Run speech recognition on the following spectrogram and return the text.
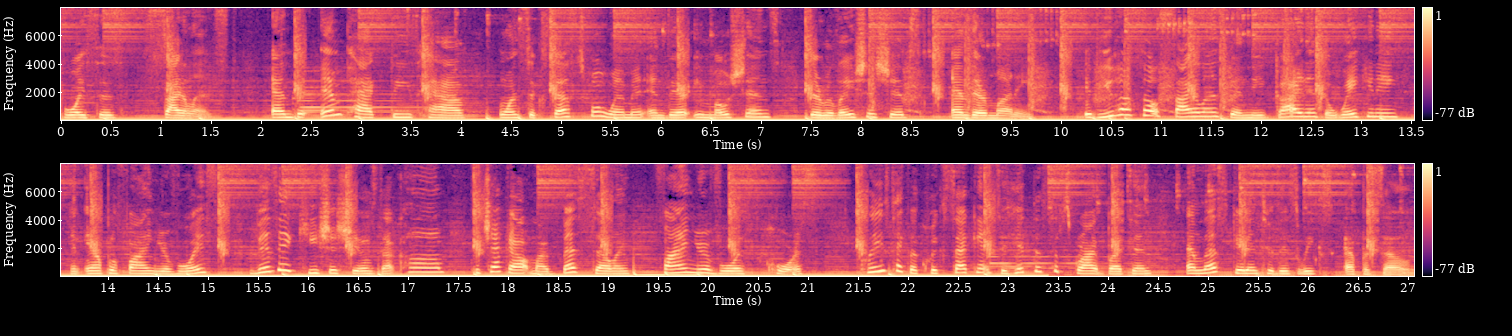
voices silenced and the impact these have on successful women and their emotions, their relationships, and their money. If you have felt silenced and need guidance, awakening, and amplifying your voice, visit KeishaShields.com to check out my best selling Find Your Voice course. Please take a quick second to hit the subscribe button and let's get into this week's episode.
